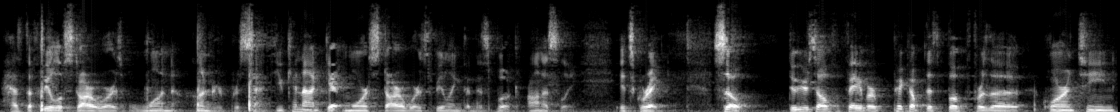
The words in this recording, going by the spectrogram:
has the feel of Star Wars 100%. You cannot get more Star Wars feeling than this book. Honestly, it's great. So do yourself a favor, pick up this book for the quarantine.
